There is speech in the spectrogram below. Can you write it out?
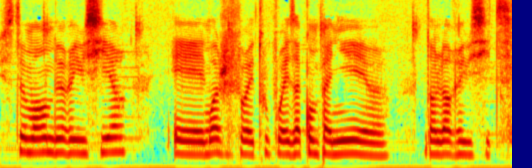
justement de réussir. Et moi, je ferai tout pour les accompagner dans leur réussite.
